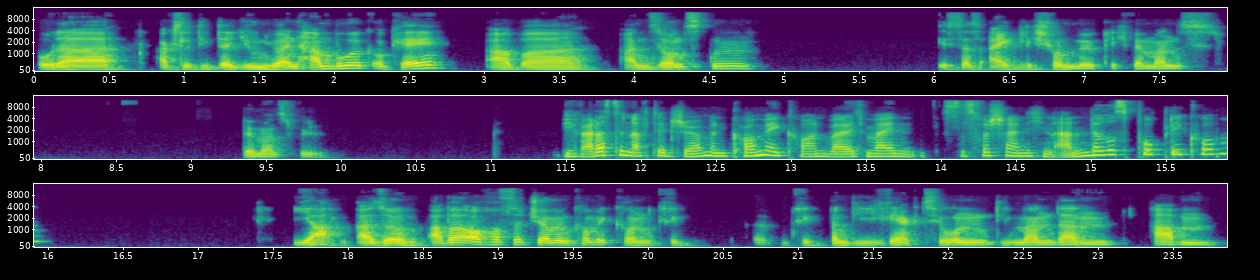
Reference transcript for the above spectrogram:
oder Axel Dieter Junior in Hamburg, okay, aber ansonsten ist das eigentlich schon möglich, wenn man es, wenn man es will. Wie war das denn auf der German Comic Con? Weil ich meine, es ist wahrscheinlich ein anderes Publikum. Ja, also, aber auch auf der German Comic Con kriegt, kriegt man die Reaktionen, die man dann haben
